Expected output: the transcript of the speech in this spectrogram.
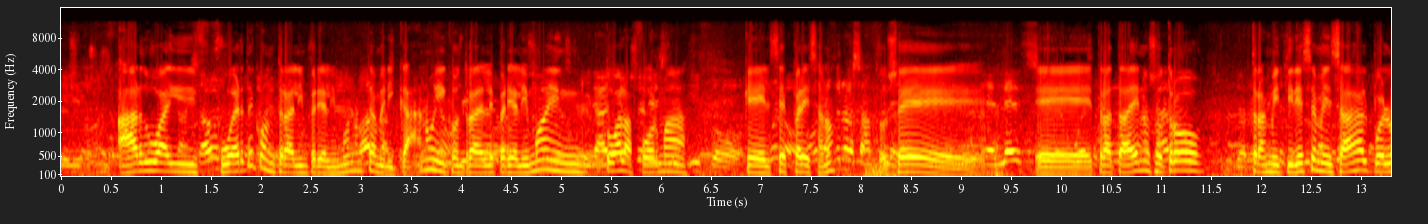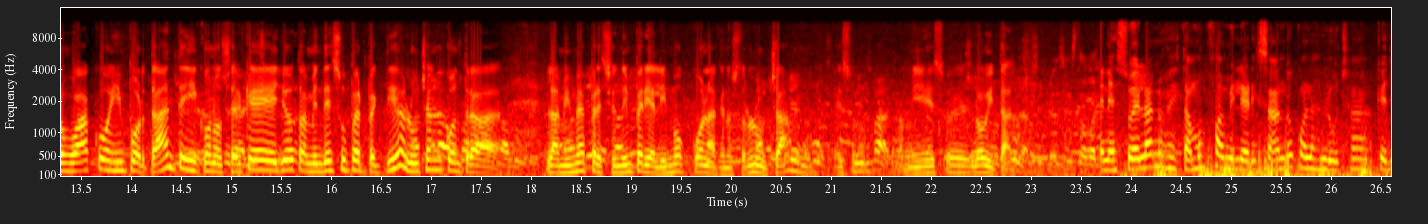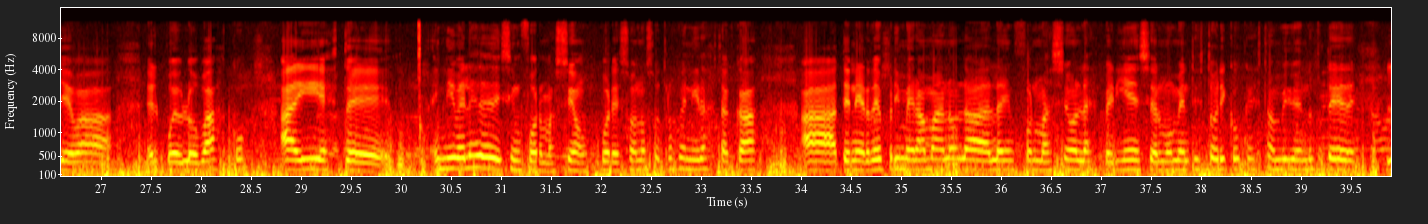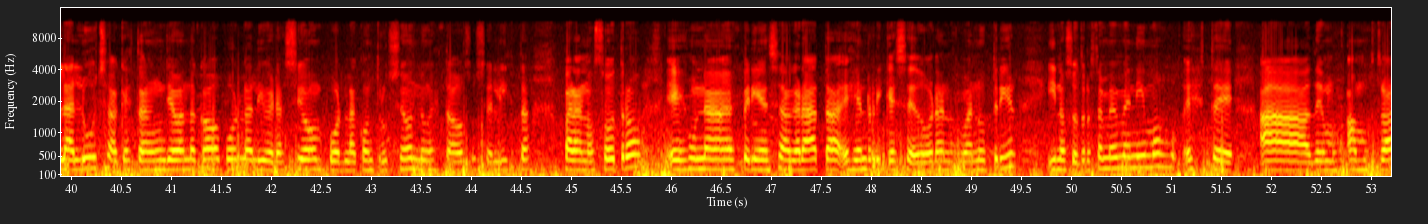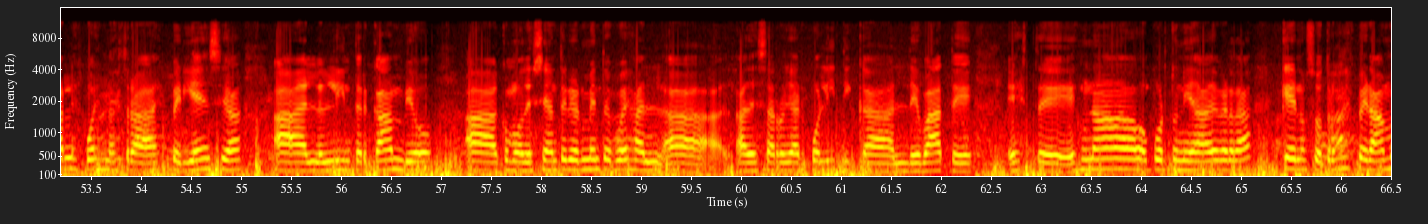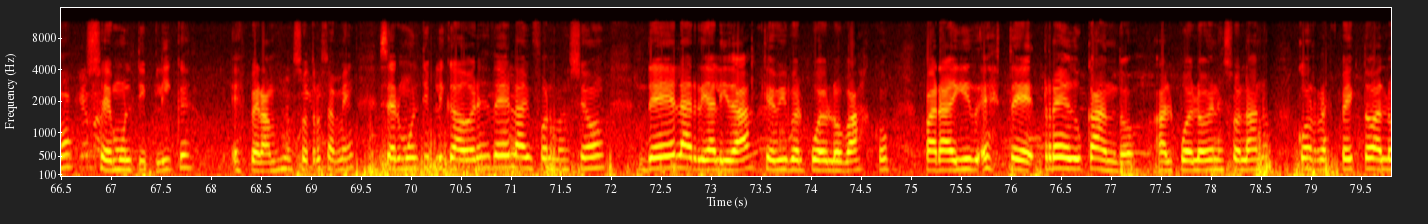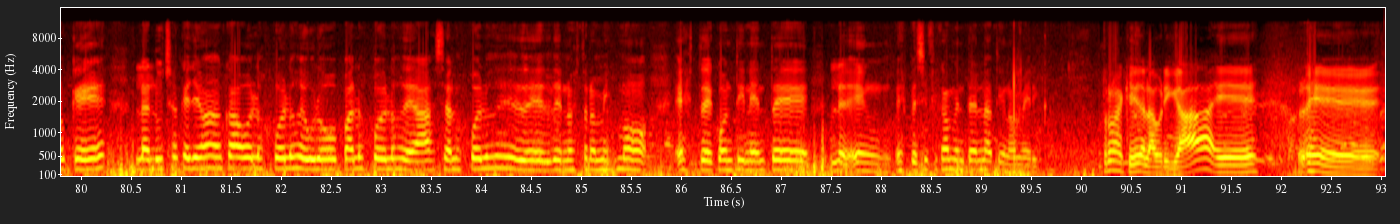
ardua y fuerte contra el imperialismo norteamericano y contra el imperialismo en todas las formas que él se expresa. ¿no? Entonces, eh, tratar de nosotros transmitir ese mensaje al pueblo vasco es importante y conocer que ellos también de su perspectiva luchan contra la misma expresión de imperialismo con la que nosotros luchamos. Eso, a mí eso es lo vital. En Venezuela nos estamos familiarizando con las luchas que lleva el pueblo vasco. Hay, este, hay niveles de desinformación, por eso nosotros venir hasta acá a tener de primera mano la, información, la experiencia, el momento histórico que están viviendo ustedes, la lucha que están llevando a cabo por la liberación, por la construcción de un Estado socialista. Para nosotros es una experiencia grata, es enriquecedora, nos va a nutrir y nosotros también venimos este, a, a mostrarles pues nuestra experiencia, al intercambio, a, como decía anteriormente, pues al, a, a, desarrollar política, al debate. Este, es una oportunidad de verdad que nosotros esperamos se multiplique esperamos nosotros también ser multiplicadores de la información, de la realidad que vive el pueblo vasco, para ir este, reeducando al pueblo venezolano con respecto a lo que es la lucha que llevan a cabo los pueblos de Europa, los pueblos de Asia, los pueblos de, nuestro mismo este, continente, en, específicamente en Latinoamérica. Nosotros aquí de la brigada es eh,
